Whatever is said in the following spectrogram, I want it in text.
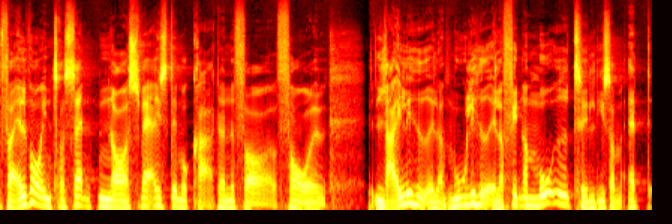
for alvor interessant, når Sveriges demokraterne får, får lejlighed eller mulighed, eller finder modet til ligesom at,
